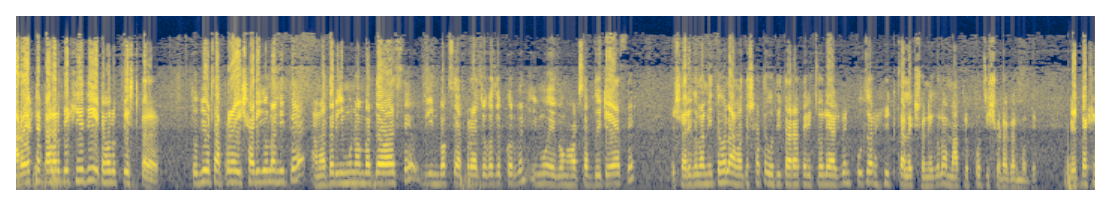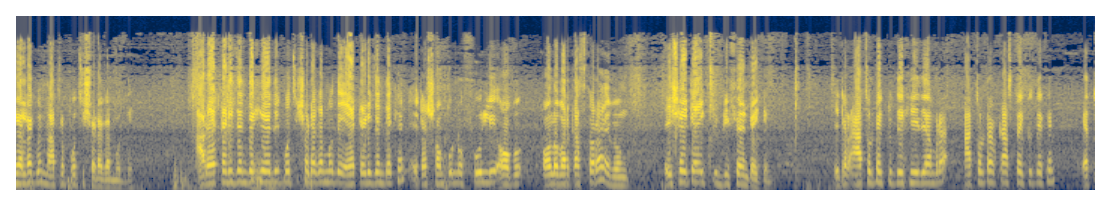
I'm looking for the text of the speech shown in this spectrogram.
আরও একটা কালার দেখিয়ে দিই, এটা হলো পেস্ট কালার তো আপনারা এই শাড়িগুলো নিতে আমাদের ইমো নাম্বার দেওয়া আছে। ইনবক্সে আপনারা যোগাযোগ করবেন। ইমো এবং হোয়াটসঅ্যাপ দুইটাই আছে। এই শাড়িগুলো নিতে হলে আমাদের সাথে অতি তাড়াতাড়ি চলে আসবেন। পূজার হিট কালেকশন এগুলো মাত্র পঁচিশশো টাকার মধ্যে। রেটটা খেয়াল রাখবেন, মাত্র পঁচিশশো টাকার মধ্যে। আর একটা ডিজাইন দেখিয়ে দিই পঁচিশশো টাকার মধ্যে। একটা ডিজাইন দেখেন, এটা সম্পূর্ণ ফুললি অল ওভার কাজ করা এবং এই শাড়িটা একটু ডিফারেন্ট আইটেম এটার আঁচলটা একটু দেখিয়ে দিই আমরা। আঁচলটার কাজটা একটু দেখেন। এত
